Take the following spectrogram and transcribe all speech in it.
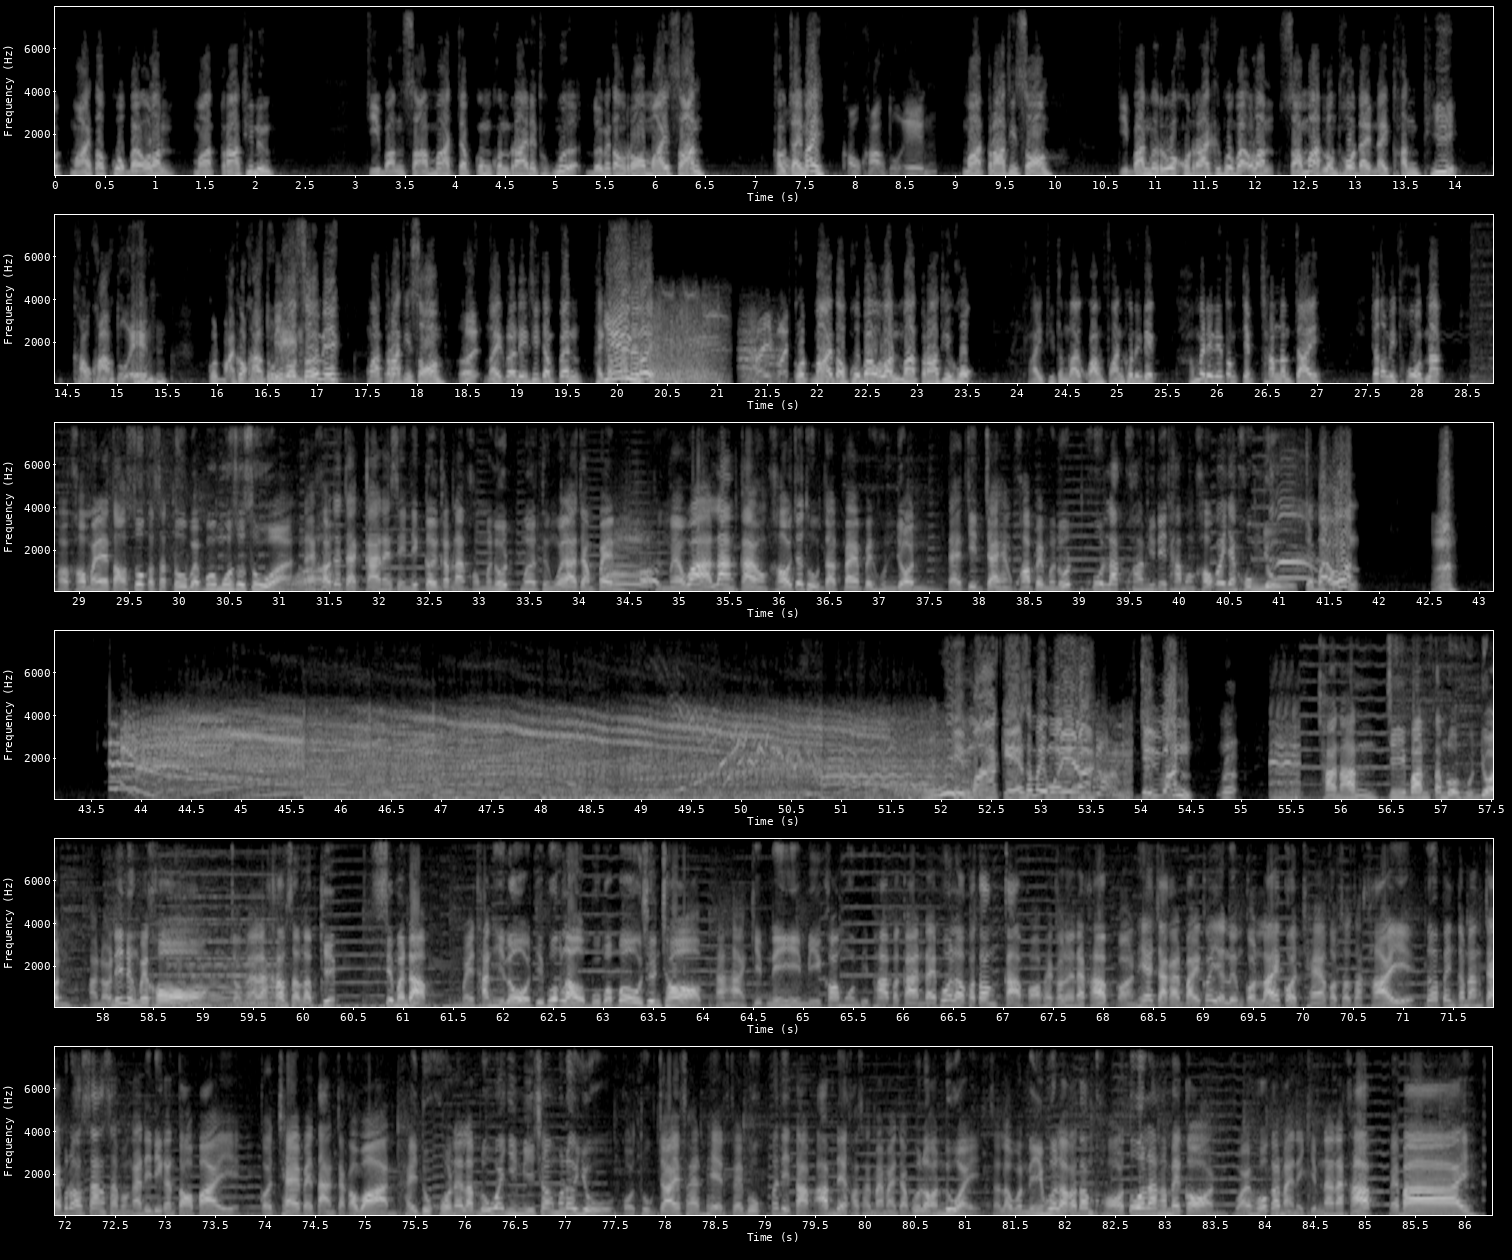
กฎหมายต่อพวกไบโอลอน มาตราที่หนึ่งจีบันสามารถจับกลุ่มคนร้ายได้ทุกเมื่อ โดยไม่ต้องรอหมายสารเข้าใจไหมเข้าข้างตัวเอง มาตราที่สอง จีบันเมื่อรู้ว่าคนร้ายคือพวกไบโอลอนสามารถลงโทษได้ในทันทีเข้าข้างตัวเอง กฎหมายเข้าข้างตัวเองมีบทเสริมอีกมาตราที่สองเฮ้ยในกรณีที่จำเป็นให้กำยิจัดงได้เลยกฎหมายต่อผู้ไบโอลอนมาตราที่6ใครที่ทำลายความฝันของเด็กๆทำให้เด็กๆต้องเจ็บช้ำน้ำใจ จะต้องมีโทษหนัก เพราะเขาไม่ได้ต่อสู้กับศัตรูแบบมั่วๆซั่วๆแต่เขาจะจัดการในสิ่งที่เกินกำลังของมนุษย์เมื่อถึงเวลาจำเป็น ถึงแม้ว่าร่างกายของเขาจะถูกดัดแปลงเป็นหุ่นยนต์ แต่จิตใจแห่งความเป็นมนุษย์ ผู้รักความยุติธรรมของเขาก็ยังคงอยู่เจะไบโอลอนอะอุ้ยมาเก๋ซะไม่ไหวนะจีวัน ฉะนั้นจีบันตำรวจหุ่นยนต์อันนี้หนึ่งไปครองจบแล้วนะครับสำหรับคลิปซิมันดับ มทันฮีโร่ที่พวกเราบูบับเบิลชื่นชอบ ถ้าหากคลิปนี้มีข้อมูลผิดพลาดประการใดพวกเราก็ต้องกราบขออภัยกันด้วยนะครับ ก่อนที่จะจากกันไปก็อย่าลืมกดไลค์กดแชร์กด subscribe เพื่อเป็นกำลังใจพวกเราสร้างสรรค์ผลงานดีๆกันต่อไป กดแชร์ไปต่างจักรวาล ให้ทุกคนได้รับรู้ว่ายังมีช่องพวกเราอยู่ กดถูกใจแฟนเพจ Facebook เพื่อติดตามอัปเดตข่าวสารใหม่ๆจากพวกเราด้วยสำหรับวันนี้พวกเราก็ต้องขอตัวลากันไปก่อน ไว้พบกันใหม่ในคลิปหน้านะครับบ๊ายบาย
